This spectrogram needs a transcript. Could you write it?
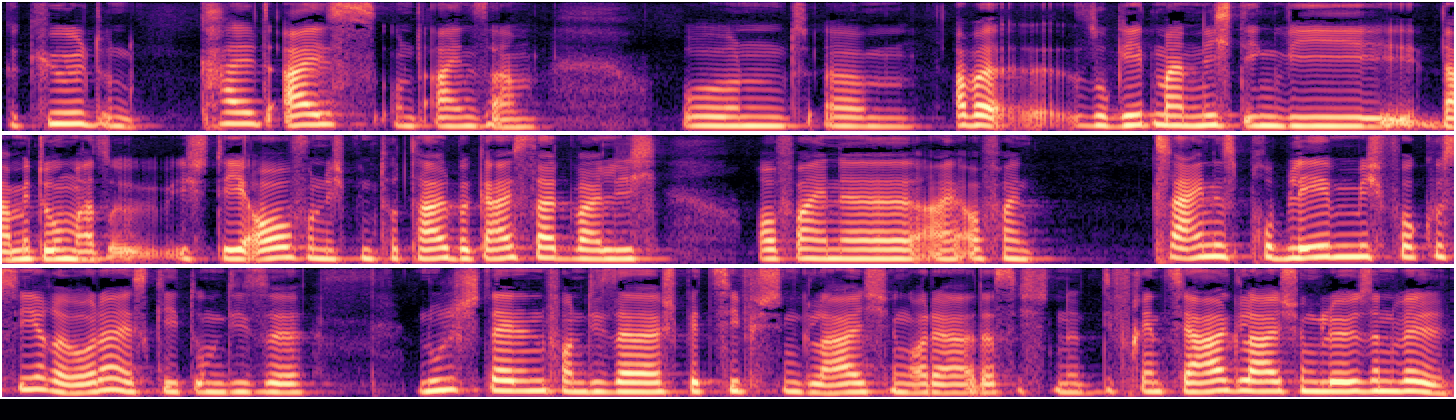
gekühlt und kalt, Eis und einsam. Und ähm, aber so geht man nicht irgendwie damit um. Also ich stehe auf und ich bin total begeistert, weil ich auf eine auf ein kleines Problem mich fokussiere, oder? Es geht um diese Nullstellen von dieser spezifischen Gleichung oder dass ich eine Differentialgleichung lösen will.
